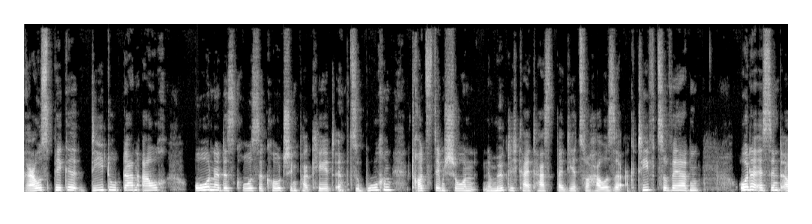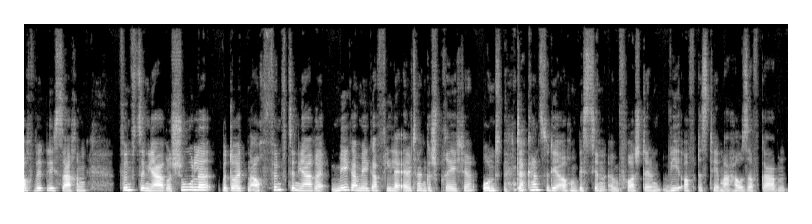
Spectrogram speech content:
rauspicke, die du dann auch ohne das große Coaching-Paket äh, zu buchen, trotzdem schon eine Möglichkeit hast, bei dir zu Hause aktiv zu werden. Oder es sind auch wirklich Sachen, 15 Jahre Schule bedeuten auch 15 Jahre mega, mega viele Elterngespräche. Und da kannst du dir auch ein bisschen ähm, vorstellen, wie oft das Thema Hausaufgaben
